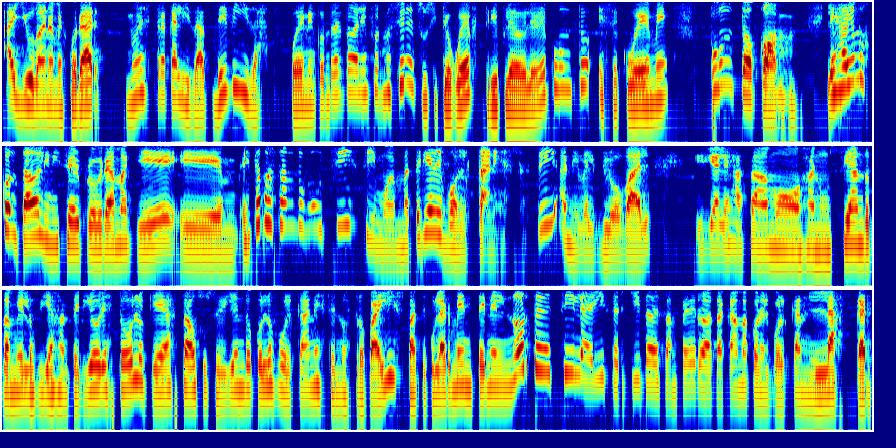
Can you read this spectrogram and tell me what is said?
ayudan a mejorar nuestra calidad de vida. Pueden encontrar toda la información en su sitio web www.sqm.com. Les habíamos contado al inicio del programa que eh, está pasando muchísimo en materia de volcanes, ¿sí? A nivel global. Y ya les estábamos anunciando también los días anteriores todo lo que ha estado sucediendo con los volcanes en nuestro país, particularmente en el norte de Chile, ahí cerquita de San Pedro de Atacama, con el volcán Láscar,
